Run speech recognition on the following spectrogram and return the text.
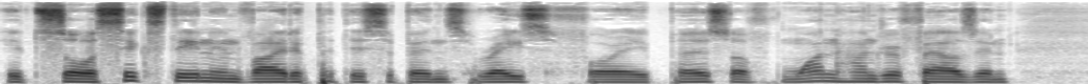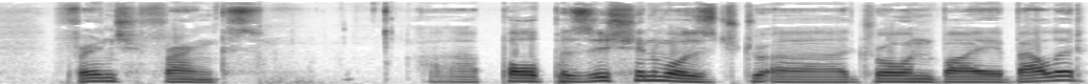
it saw 16 invited participants race for a purse of 100,000 French francs. Uh, pole position was uh, drawn by Ballard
